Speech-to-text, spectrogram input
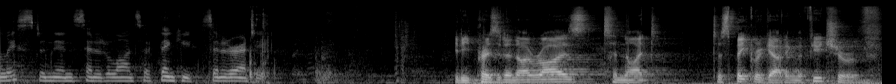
list and then Senator Lyon. So thank you, Senator Antic. Deputy President, I rise tonight to speak regarding the future of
